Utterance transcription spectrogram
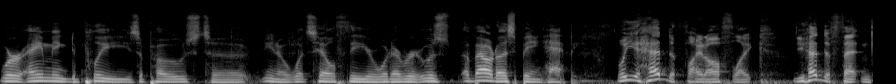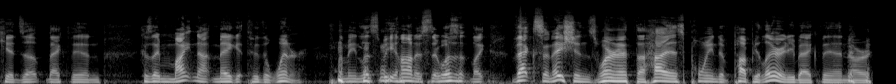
were aiming to please, opposed to you know what's healthy or whatever. It was about us being happy. well, you had to fight off like you had to fatten kids up back then because they might not make it through the winter. I mean, let's be honest. There wasn't like vaccinations weren't at the highest point of popularity back then, or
